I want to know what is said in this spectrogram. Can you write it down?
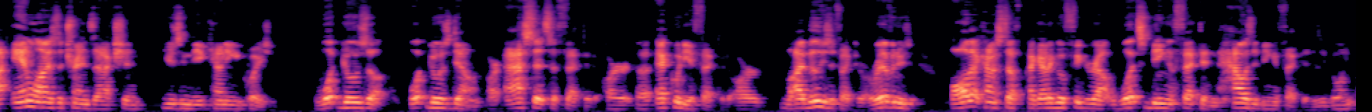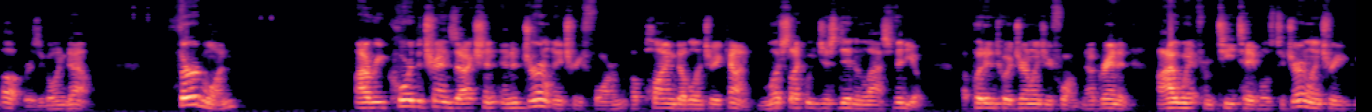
I analyze the transaction using the accounting equation. What goes up? What goes down? Are assets affected? Are uh, equity affected? Are liabilities affected? Are revenues? All that kind of stuff. I got to go figure out what's being affected and how is it being affected. Is it going up or is it going down? Third one, I record the transaction in a journal entry form applying double entry accounting, much like we just did in the last video. I put it into a journal entry form. Now, granted, I went from T tables to journal entry.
